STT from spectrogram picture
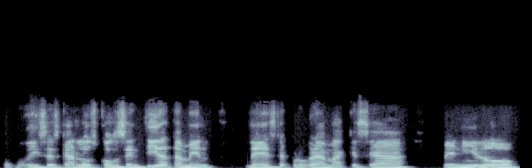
como dices, Carlos, consentida también de este programa que se ha venido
